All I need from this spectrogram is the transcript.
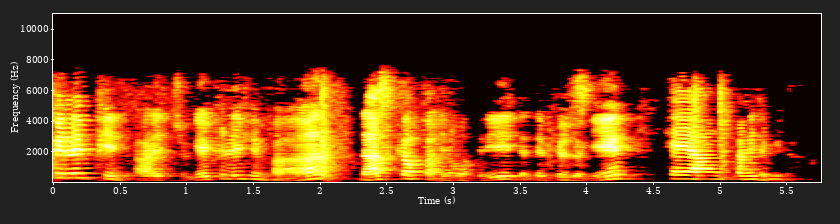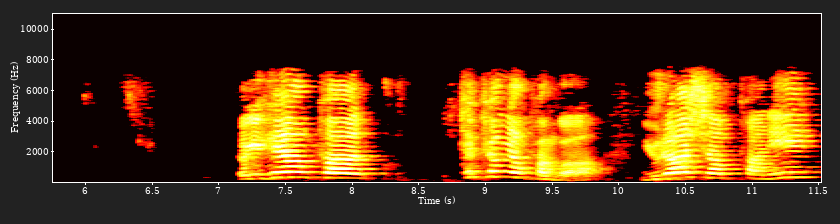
필리핀 아래쪽에 필리핀판, 나스카판 이런 것들이 대표적인 해양판이 됩니다. 여기 해양판, 태평양판과 유라시아판이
